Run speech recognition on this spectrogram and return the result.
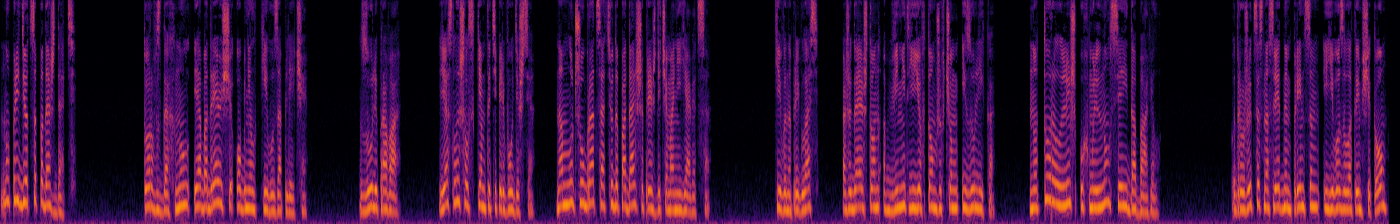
«Но придется подождать». Тор вздохнул и ободряюще обнял Киву за плечи. «Зули права. Я слышал, с кем ты теперь водишься. Нам лучше убраться отсюда подальше, прежде чем они явятся». Кива напряглась, ожидая, что он обвинит ее в том же, в чем и Зулика. Но Торрелл лишь ухмыльнулся и добавил. «Подружиться с наследным принцем и его золотым щитом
